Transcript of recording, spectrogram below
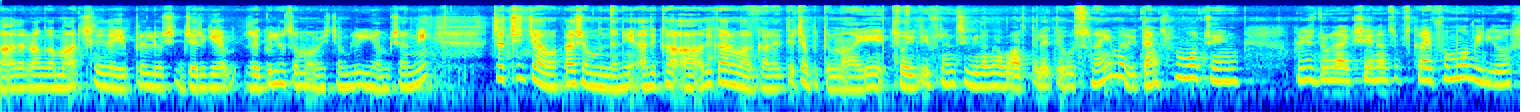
సాధారణంగా మార్చి లేదా ఏప్రిల్లో జరిగే రెగ్యులర్ సమావేశంలో ఈ అంశాన్ని చర్చించే అవకాశం ఉందని అధిక అధికార వర్గాలు అయితే చెబుతున్నాయి. సో ఇది ఫ్రెండ్స్ ఈ విధంగా వార్తలు అయితే వస్తున్నాయి. మరి thanks for watching. Please do like share and subscribe for more videos.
